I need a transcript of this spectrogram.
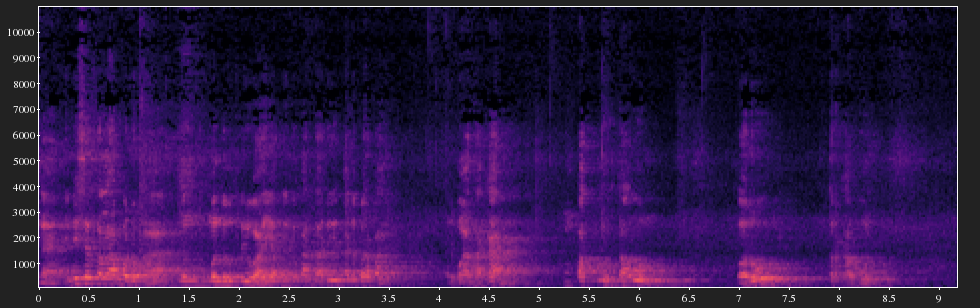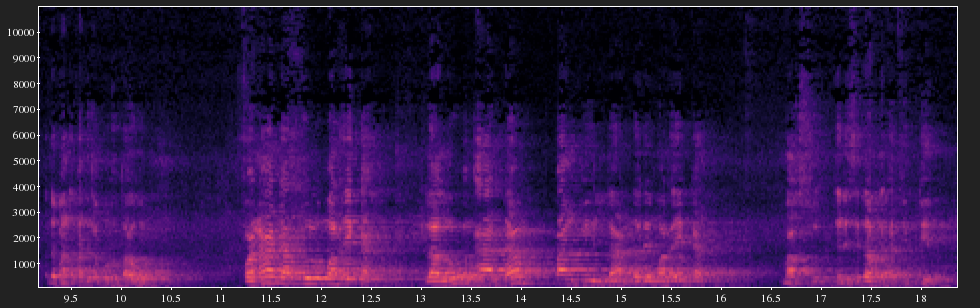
Nah, ini setelah berdoa, men- menurut riwayat itu kan tadi ada berapa? Ada mengatakan 40 tahun baru terkabul. Ada mengatakan 30 tahun. Fanadatul malaikat. Lalu ada panggilan dari malaikat. Maksud jadi sini malaikat Jibril.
